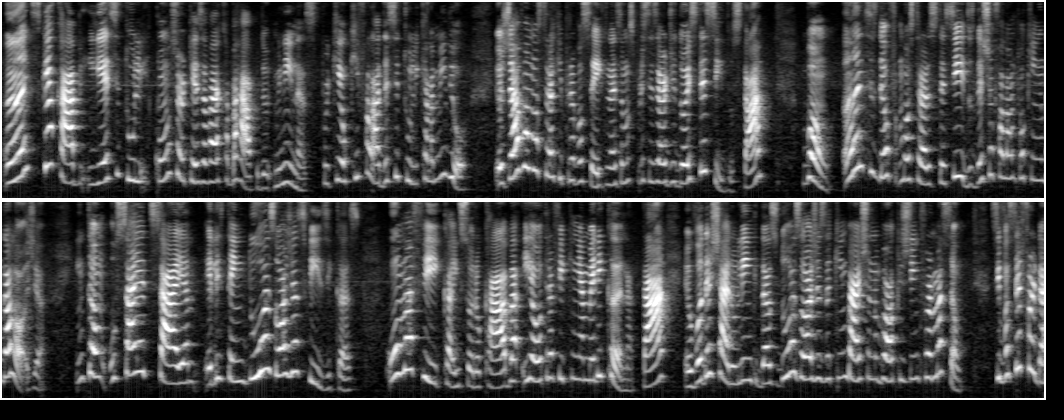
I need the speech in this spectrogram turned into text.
antes que acabe. E esse tule com certeza vai acabar rápido, meninas, porque o que falar desse tule que ela me enviou? Eu já vou mostrar aqui pra vocês, nós vamos precisar de dois tecidos, tá? Bom, antes de eu mostrar os tecidos, deixa eu falar um pouquinho da loja. Então, o Saia de Saia, ele tem duas lojas físicas. Uma fica em Sorocaba e a outra fica em Americana, tá? Eu vou deixar o link das duas lojas aqui embaixo no box de informação. Se você for da,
